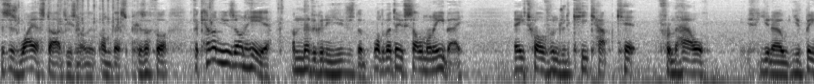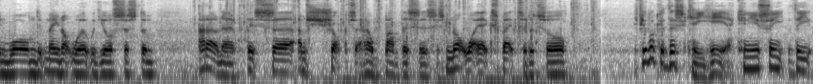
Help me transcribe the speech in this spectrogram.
This is why I started using on, on this because I thought if I can't use on here, I'm never going to use them. What do I do? Sell them on eBay? A 1200 keycap kit from hell. You know, you've been warned. It may not work with your system. I don't know. It's uh, I'm shocked at how bad this is. It's not what I expected at all. If you look at this key here, can you see the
